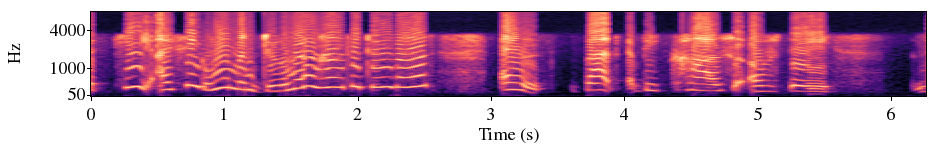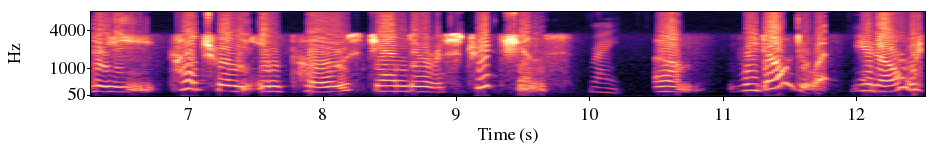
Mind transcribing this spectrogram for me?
the key. I think women do know how to do that, and but because of the the culturally imposed gender restrictions, right? Um, we don't do it. You know, we,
